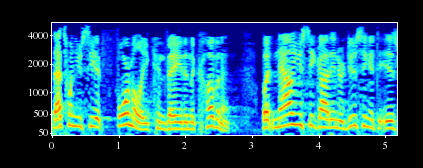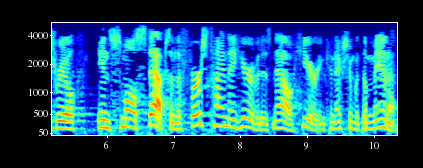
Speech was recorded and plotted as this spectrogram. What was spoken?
That's when you see it formally conveyed in the covenant. But now you see God introducing it to Israel in small steps, and the first time they hear of it is now here in connection with the manna.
